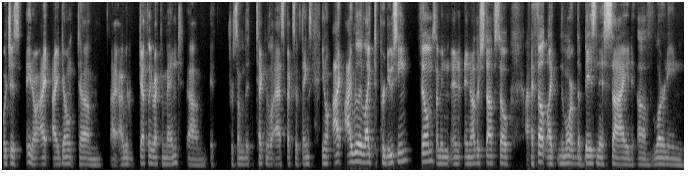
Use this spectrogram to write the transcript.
which is you know i i don't um, I, I, would definitely recommend um, if for some of the technical aspects of things. You know i i really liked producing films i mean and, and other stuff so i felt like the more of the business side of learning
